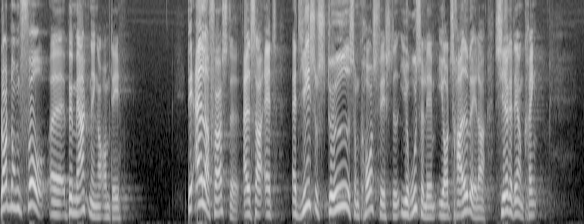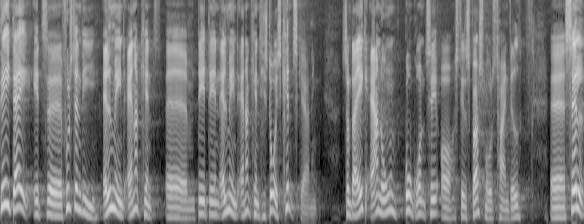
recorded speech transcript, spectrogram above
Blot nogle få bemærkninger om det. Det allerførste, altså at, at Jesus døde som korsfæstet i Jerusalem i år 30 eller cirka deromkring, det er i dag et øh, fuldstændig alment anerkendt, øh, det, det er en alment anerkendt historisk kendskærning som der ikke er nogen god grund til at stille spørgsmålstegn ved. Øh, selv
